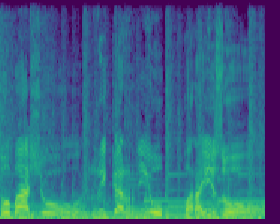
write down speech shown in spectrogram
No baixo, Ricardinho Paraíso.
